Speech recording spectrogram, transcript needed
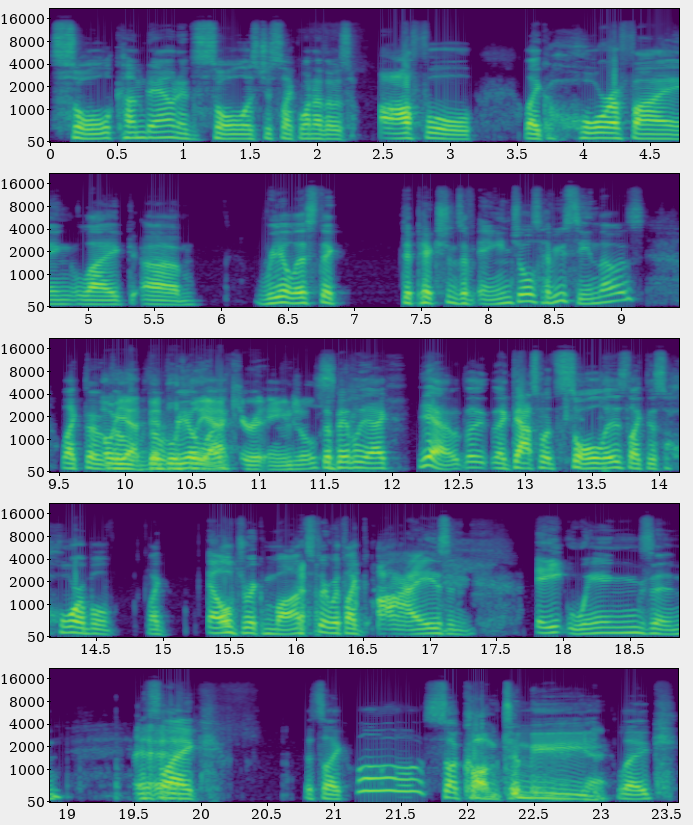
Soul come down, and Soul is just like one of those awful, like horrifying, like um realistic depictions of angels. Have you seen those? Like the Oh the, yeah, the biblically real life, accurate angels. the bibliac. Yeah, like, like that's what Soul is. Like this horrible, like eldritch monster with like eyes and eight wings, and it's like. It's like, oh, succumb to me. Yeah. Like,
